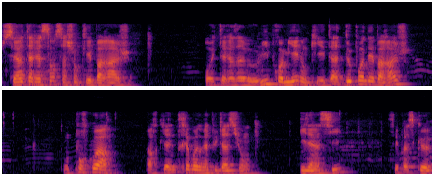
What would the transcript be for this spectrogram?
C'est intéressant, sachant que les barrages ont été réservés aux huit premiers. Donc il est à deux points des barrages. Donc pourquoi? Alors qu'il a une très bonne réputation, il est ainsi. C'est parce que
